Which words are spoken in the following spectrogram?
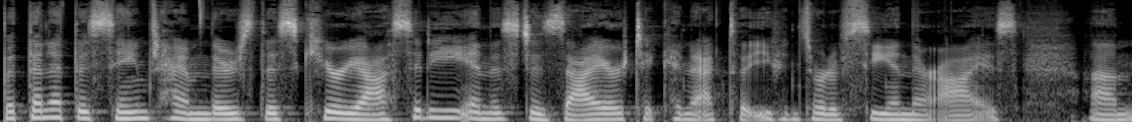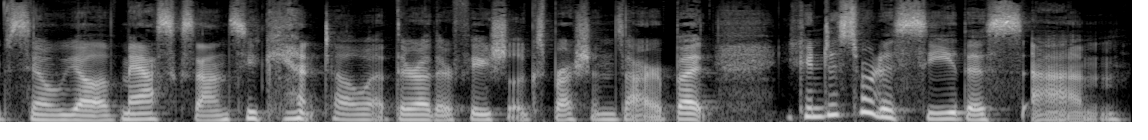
but then at the same time, there's this curiosity and this desire to connect that you can sort of see in their eyes. Um, so we all have masks on, so you can't tell what their other facial expressions are, but you can just sort of see this. Um,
